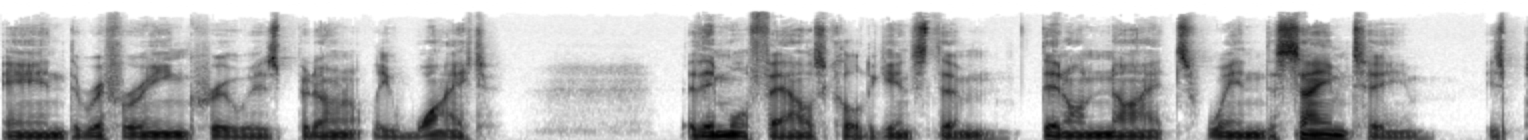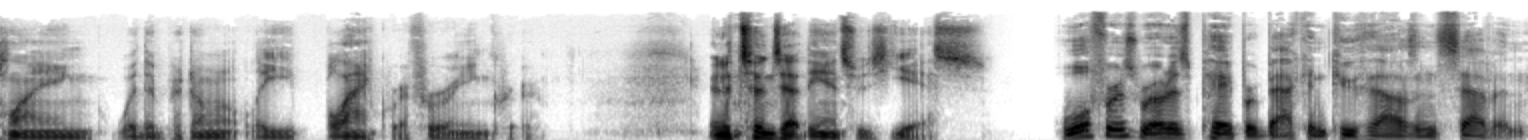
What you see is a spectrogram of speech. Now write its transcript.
and the refereeing crew is predominantly white, are there more fouls called against them than on nights when the same team is playing with a predominantly black refereeing crew? And it turns out the answer is yes. Wolfers wrote his paper back in 2007,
